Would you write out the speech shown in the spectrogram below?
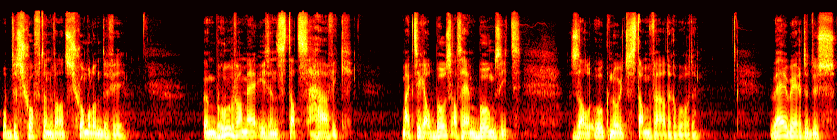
op de schoften van het schommelende vee. Een broer van mij is een stadshavik. Maakt zich al boos als hij een boom ziet. Zal ook nooit stamvader worden. Wij werden dus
